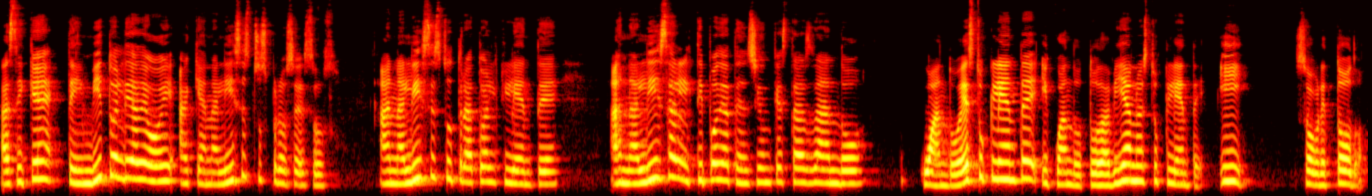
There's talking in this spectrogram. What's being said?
Así que te invito el día de hoy a que analices tus procesos, analices tu trato al cliente, analiza el tipo de atención que estás dando cuando es tu cliente y cuando todavía no es tu cliente y sobre todo,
